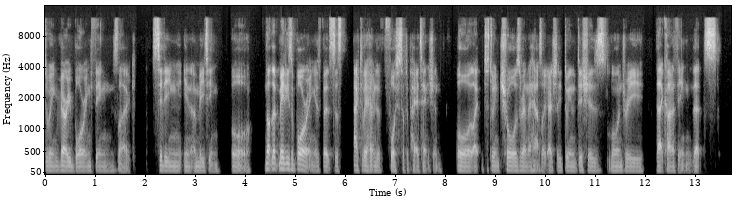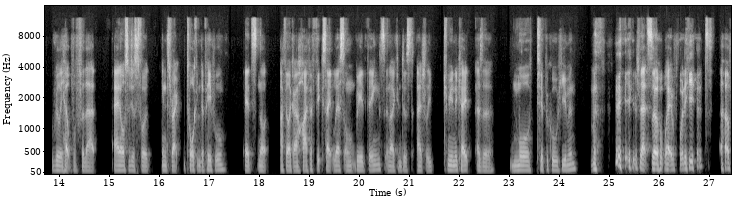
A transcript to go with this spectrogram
doing very boring things like sitting in a meeting or not that meetings are boring is but it's just actively having to force yourself to pay attention or like just doing chores around the house like actually doing the dishes laundry that kind of thing that's really helpful for that and also just for interact talking to people it's not i feel like i hyper fixate less on weird things and i can just actually communicate as a more typical human if that's a way of putting it. Um,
